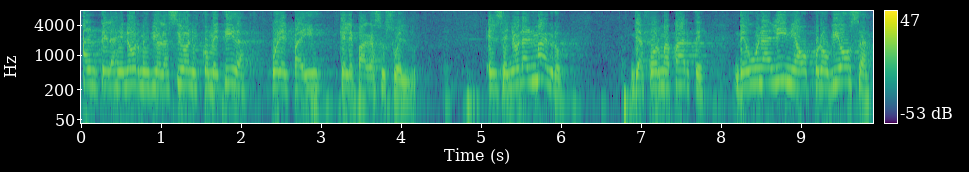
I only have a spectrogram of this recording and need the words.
ante las enormes violaciones cometidas por el país que le paga su sueldo. El señor Almagro ya forma parte de una línea oprobiosa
